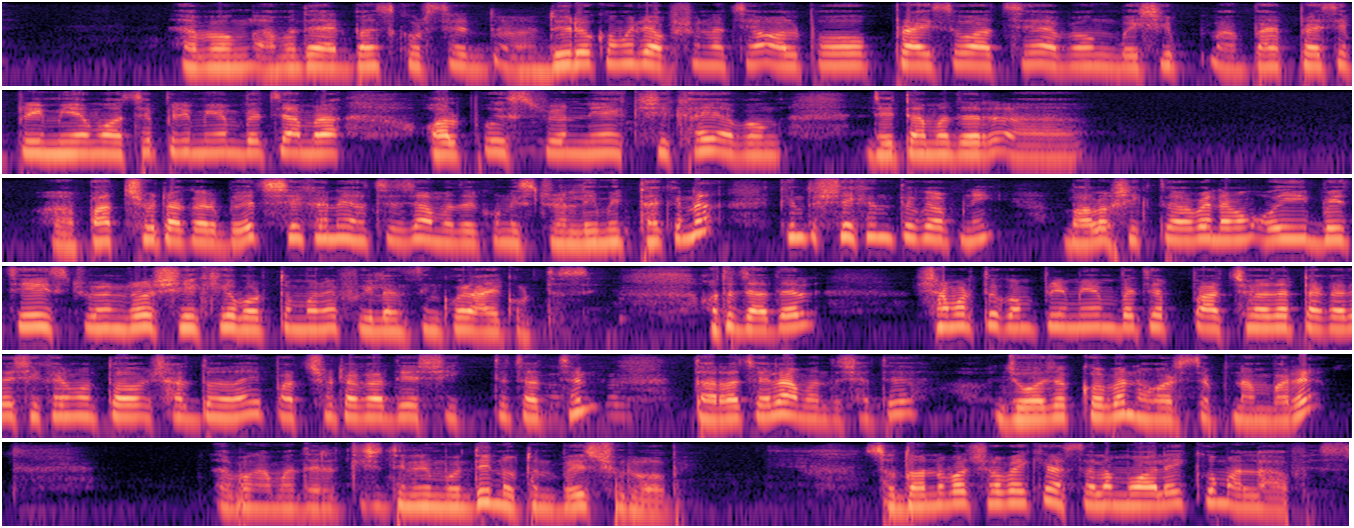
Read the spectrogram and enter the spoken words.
এবং আমাদের অ্যাডভান্স কোর্সের দুই রকমেরই অপশন আছে। অল্প প্রাইসও আছে এবং বেশি প্রাইসে প্রিমিয়ামও আছে। প্রিমিয়াম বেচে আমরা অল্প স্টুডেন্ট নিয়ে শেখাই এবং যেটা আমাদের পাঁচশো টাকার বেচ সেখানে হচ্ছে যে আমাদের কোনো স্টুডেন্ট লিমিট থাকে না, কিন্তু সেখান থেকে আপনি ভালো শিখতে পারবেন এবং ওই বেচে স্টুডেন্টরা শিখে বর্তমানে ফ্রিল্যান্সিং করে আয় করতেছে। অর্থাৎ যাদের সামর্থ্য কম প্রিমিয়াম বেচে পাঁচ ছ হাজার টাকা দিয়ে শেখার মতো সাধ্য নাই, পাঁচশো টাকা দিয়ে শিখতে চাচ্ছেন, তারা চাইলে আমাদের সাথে যোগাযোগ করবেন হোয়াটসঅ্যাপ নাম্বারে এবং আমাদের কিছুদিনের মধ্যেই নতুন বেচ শুরু হবে। সো ধন্যবাদ সবাইকে। আসসালামু আলাইকুম। আল্লাহ হাফিজ।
